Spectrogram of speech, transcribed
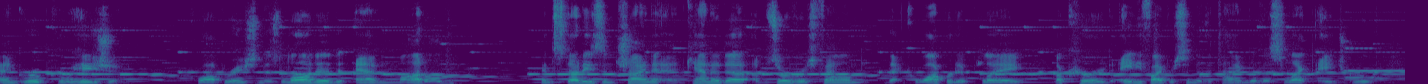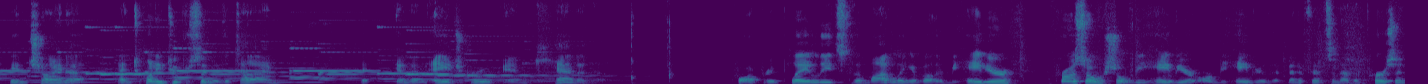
and group cohesion. Cooperation is lauded and modeled. In studies in China and Canada, observers found that cooperative play occurred 85% of the time with a select age group in China and 22% of the time in an age group in Canada. Cooperative play leads to the modeling of other behavior. Prosocial behavior or behavior that benefits another person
